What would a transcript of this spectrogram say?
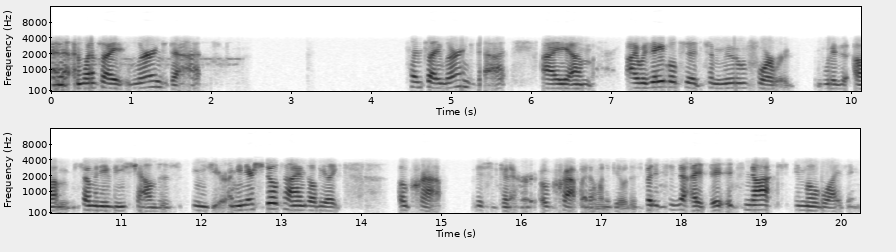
And, and once I learned that, once I learned that, I um, I was able to to move forward with um, so many of these challenges easier. I mean, there's still times I'll be like, oh crap, this is going to hurt. Oh crap, I don't want to deal with this. But it's not it, it's not immobilizing.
